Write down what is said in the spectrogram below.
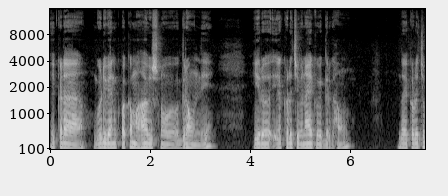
ఇక్కడ గుడి వెనుక పక్క మహావిష్ణువు విగ్రహం ఉంది. ఈరో ఎక్కడొచ్చి వినాయక విగ్రహం? ఇక్కడొచ్చి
